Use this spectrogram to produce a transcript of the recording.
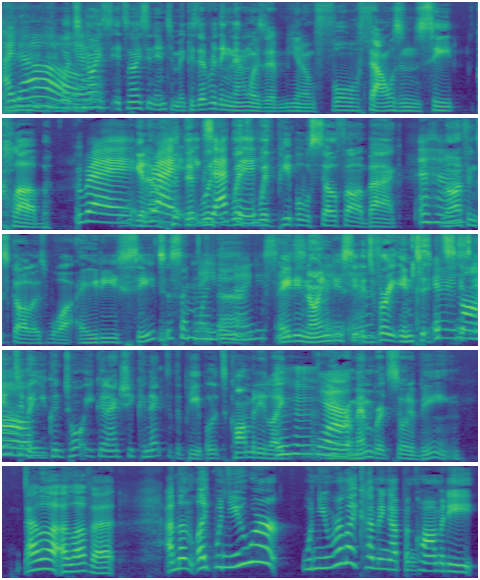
I know. Well, it's nice. It's nice and intimate because everything now is a you know four thousand seat club. Right. You know, right. that- with, exactly. with, with people so far back. Laughing Skull is what eighty seats or something like that. 90 seats, 80, 90 something, seats. yeah. It's very intimate. It's It's, small. intimate. You can talk. You can actually connect to the people. It's comedy like Mm-hmm. Yeah. you remember it sort of being. I, lo- I love it. And then like when you were when you were like coming up in comedy,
